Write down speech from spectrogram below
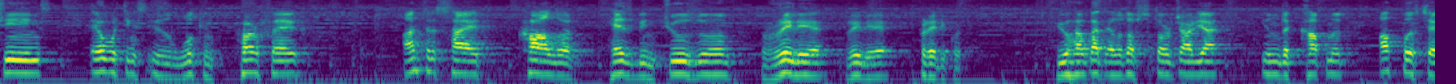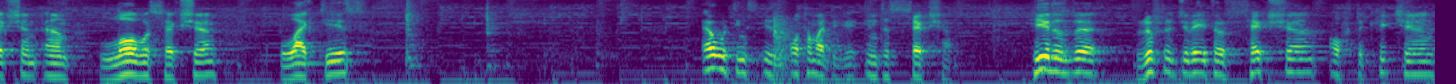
sinks, everything is looking perfect. Anthracite color has been chosen, really, really pretty good. You have got a lot of storage area in the cabinet, upper section and lower section like this. Everything is automatic in this section. Here is the refrigerator section of the kitchen.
